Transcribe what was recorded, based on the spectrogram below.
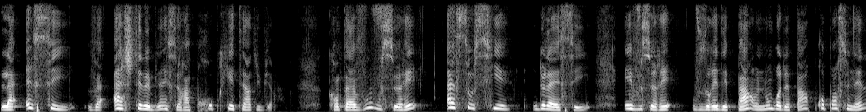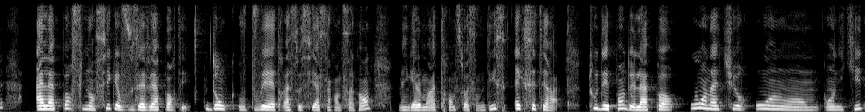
la SCI va acheter le bien et sera propriétaire du bien. Quant à vous, vous serez associé de la SCI et vous serez vous aurez des parts, un nombre de parts proportionnel à l'apport financier que vous avez apporté. Donc, vous pouvez être associé à 50-50, mais également à 30-70, etc. Tout dépend de l'apport ou en nature ou en liquide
